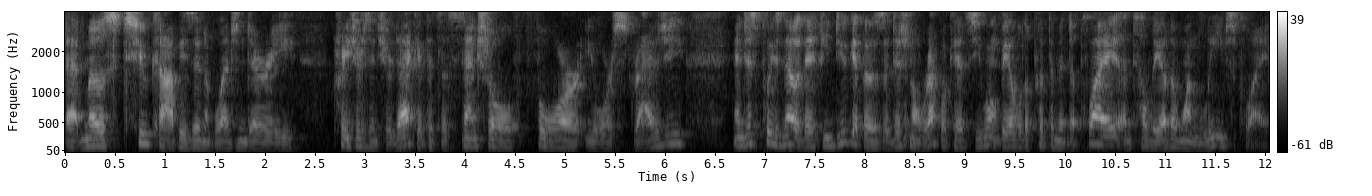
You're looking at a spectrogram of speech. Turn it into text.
at most two copies in of legendary creatures into your deck if it's essential for your strategy. And just please note that if you do get those additional replicates, you won't be able to put them into play until the other one leaves play.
